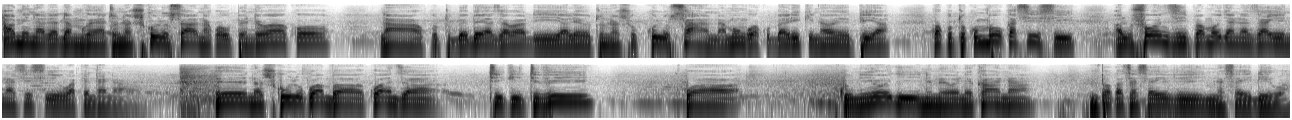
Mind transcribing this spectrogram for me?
Amina dada Mgaya, tunashukuru sana kwa upendo wako na kutubebea zawadi ya leo. Tunashukuru sana. Mungu akubariki na wewe pia kwa kutukumbuka sisi Alfonzi pamoja na Zaina, sisi wapendanao. E, nashukuru kwamba kwanza Tiki TV kwa kunioji nimeonekana mpaka sasa hivi nasaidiwa,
